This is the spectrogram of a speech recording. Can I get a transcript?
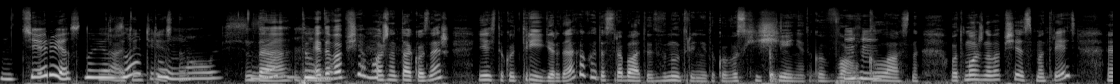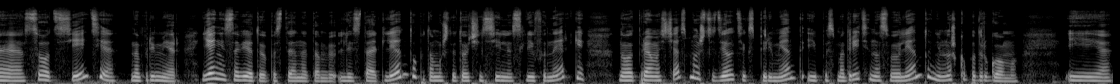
Интересно, я да, задумалась. Это да, задумалась. это вообще можно так вот, знаешь, есть такой триггер, да, какой-то срабатывает, внутреннее такое восхищение, такое вау, mm-hmm. классно. Вот можно вообще смотреть э, соцсети, например. Я не советую постоянно там листать ленту, потому что это очень сильный слив энергии, но вот прямо сейчас можете сделать эксперимент и посмотрите на свою ленту немножко по-другому. И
